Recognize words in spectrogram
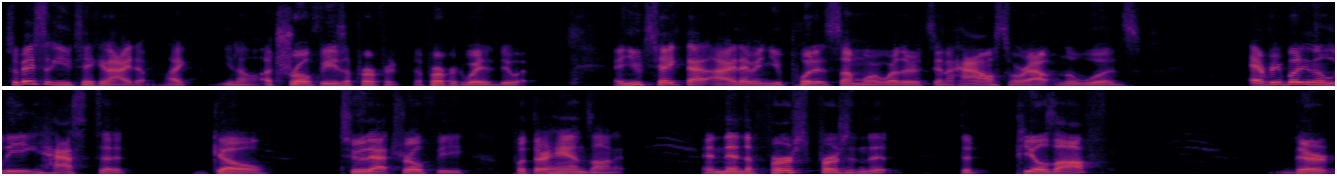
So basically, you take an item like you know a trophy is a perfect a perfect way to do it, and you take that item and you put it somewhere, whether it's in a house or out in the woods. Everybody in the league has to go to that trophy, put their hands on it, and then the first person that that peels off, they're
